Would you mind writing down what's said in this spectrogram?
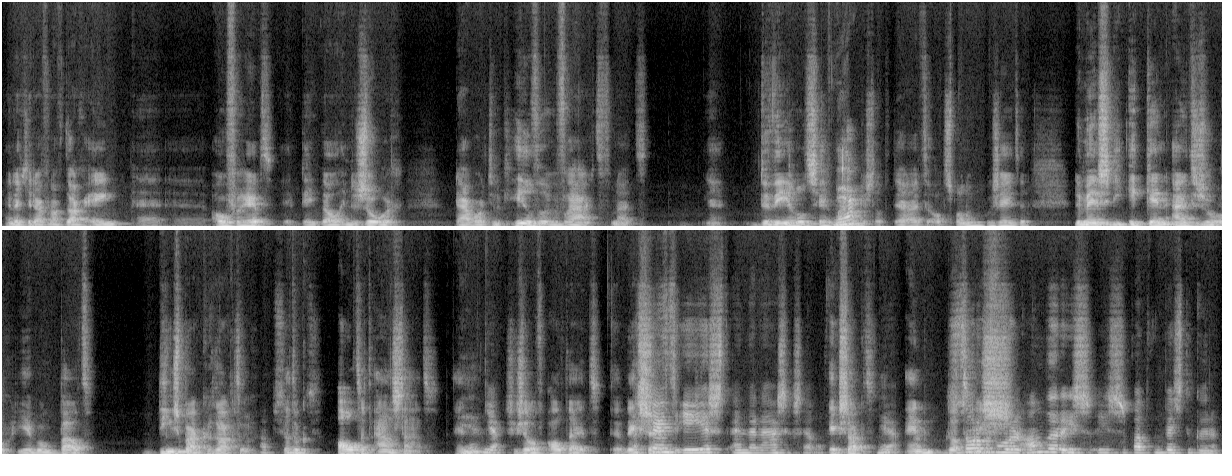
En dat je daar vanaf dag één eh, eh, over hebt. Ik denk wel in de zorg, daar wordt natuurlijk heel veel gevraagd vanuit de wereld, zeg maar. Ja. Dus dat, daar heeft altijd spanning op gezeten. De mensen die ik ken uit de zorg, die hebben een bepaald dienstbaar karakter. Absoluut. Dat ook altijd aanstaat. En Ja. Zichzelf altijd uh, Patiënt eerst en daarna zichzelf. Exact. Ja. En dat Zorgen is, voor een ander is, is wat we het beste kunnen.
